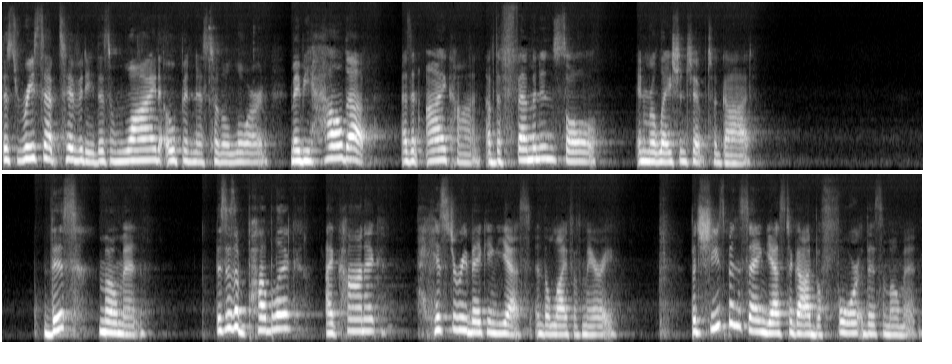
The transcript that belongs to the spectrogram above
This receptivity, this wide openness to the Lord may be held up as an icon of the feminine soul in relationship to God. This moment, this is a public, iconic, history making yes in the life of Mary. But she's been saying yes to God before this moment.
